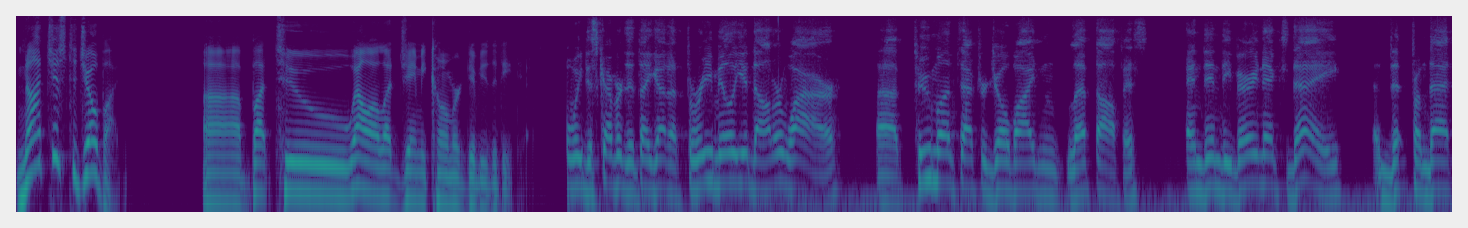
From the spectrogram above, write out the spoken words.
not just to Joe Biden, uh, but to, well, I'll let Jamie Comer give you the details. We discovered that they got a $3 million wire uh, two months after Joe Biden left office. And then the very next day, th- from that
